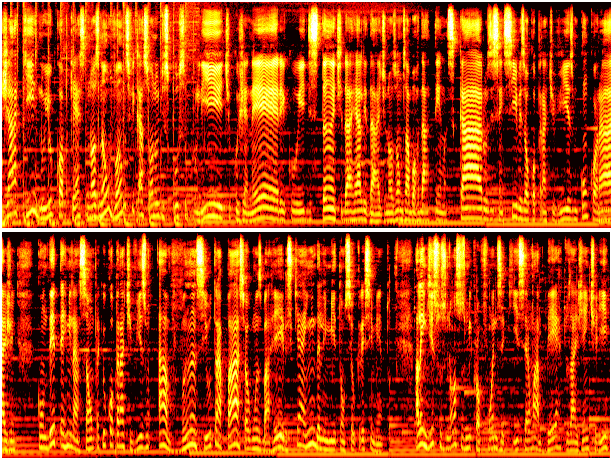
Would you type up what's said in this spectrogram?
Já aqui no YouCopcast, nós não vamos ficar só no discurso político, genérico e distante da realidade. Nós vamos abordar temas caros e sensíveis ao cooperativismo com coragem, com determinação para que o cooperativismo avance e ultrapasse algumas barreiras que ainda limitam seu crescimento. Além disso, os nossos microfones aqui serão abertos a gente aí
